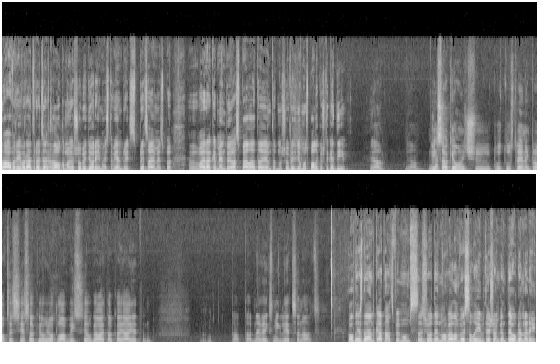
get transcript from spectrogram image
dāvā arī varētu redzēt jā. laukumā, jo šobrīd jau arī mēs te vienu brīdi priecājamies par vairākiem NBA spēlētājiem, tad nu, šobrīd jau mums palikuši tikai divi. Jā. Jā. Iesāk jau viņš to, tos treniņu procesus, iesāk jau ļoti labi. Viss jau gāja tā, kā jāiet. Un, nu, tā, tāda neveiksmīga lieta sanāca. Paldies, Dārn, ka atnācāt pie mums. Šodien novēlam veselību tiešām gan tev, gan arī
